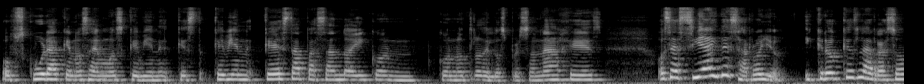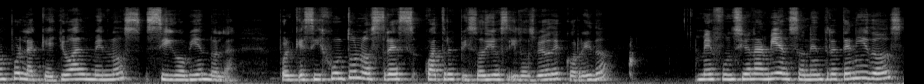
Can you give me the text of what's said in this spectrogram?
obscura que no sabemos qué viene, qué, qué, viene, qué está pasando ahí con, con otro de los personajes. O sea, sí hay desarrollo y creo que es la razón por la que yo al menos sigo viéndola porque si junto unos 3, 4 episodios y los veo de corrido, me funcionan bien, son entretenidos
